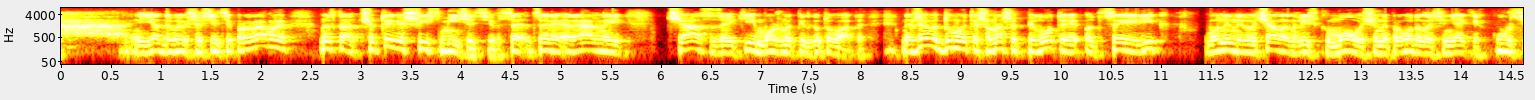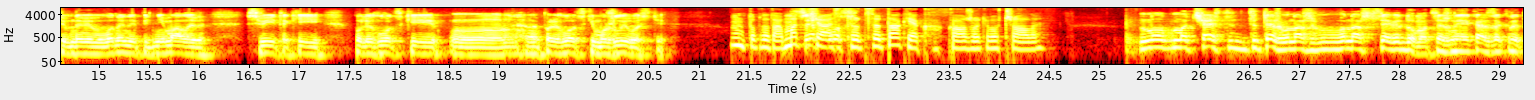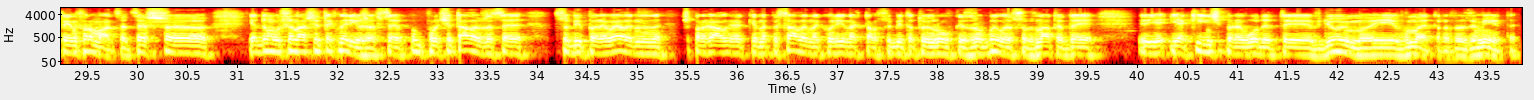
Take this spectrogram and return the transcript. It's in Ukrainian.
я дивився всі ці програми. Ну сказав, 4-6 місяців. Це, це реальний час, за який можна підготувати. Невже ви думаєте, що наші пілоти цей рік вони не вивчали англійську мову, що не проводилося ніяких курсів, не вони не піднімали свій такий поліглотські, поліглотські можливості? Ну, тобто так, матчасть, просто- це так, як кажуть, вивчали. Ну, матчасть це теж вона ж вона ж вся відома. Це ж не якась закрита інформація. Це ж е, я думаю, що наші технарі вже все прочитали, вже все собі перевели. Шпаргалки написали на колінах, там собі татуїровки зробили, щоб знати, де як інч переводити в дюйм і в метр. Розумієте?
